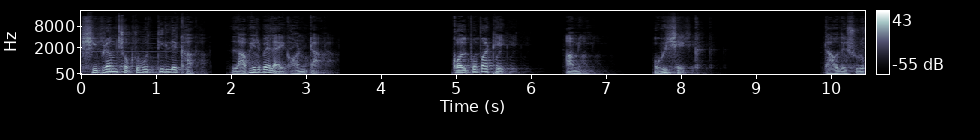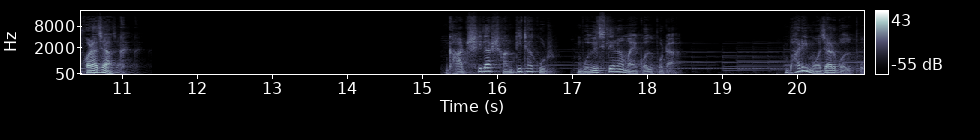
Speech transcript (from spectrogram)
শিবরাম চক্রবর্তীর লেখা লাভের বেলায় ঘণ্টা। গল্প পাঠে আমি, অভিষেক। তাহলে শুরু করা যাক। ঘাটশিলার শান্তি ঠাকুর বলেছিলেন আমায় গল্পটা। ভারী মজার গল্প।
